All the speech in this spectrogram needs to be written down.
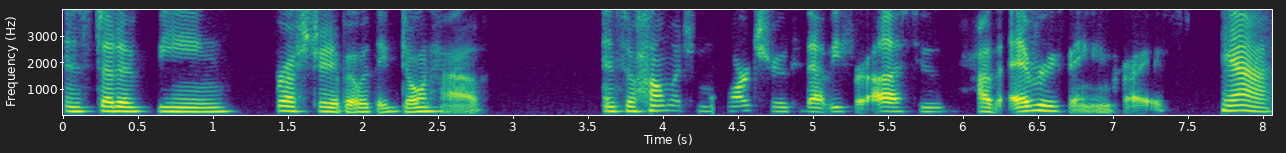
instead of being frustrated by what they don't have. And so, how much more true could that be for us who have everything in Christ? Yeah.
